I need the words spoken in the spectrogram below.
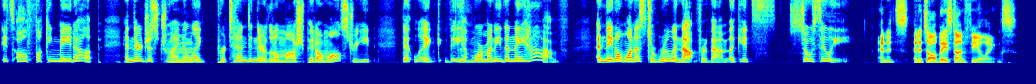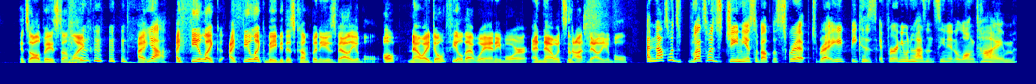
it's all fucking made up. And they're just trying to Mhm. like pretend in their little mosh pit on Wall Street that like they have more money than they have. And they don't want us to ruin that for them. Like it's so silly. And it's and it's all based on feelings. It's all based on like I yeah. I feel like I feel like maybe this company is valuable. Oh, now I don't feel that way anymore, and now it's not valuable. And that's what's that's what's genius about the script, right? Because if for anyone who hasn't seen it in a long time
